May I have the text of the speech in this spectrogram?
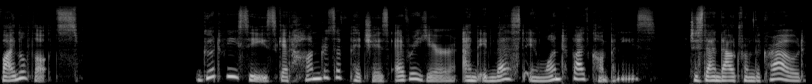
Final thoughts Good VCs get hundreds of pitches every year and invest in one to five companies. To stand out from the crowd,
